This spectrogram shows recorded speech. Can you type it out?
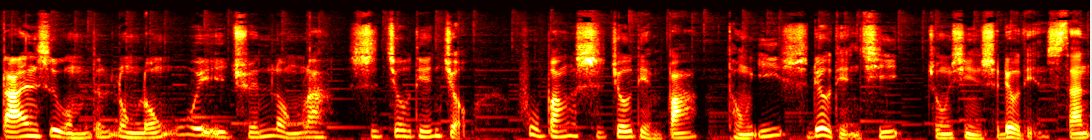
答案是我们的龙龙魏全龙啦，十九点九，富邦十九点八，统一十六点七，中信十六点三。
